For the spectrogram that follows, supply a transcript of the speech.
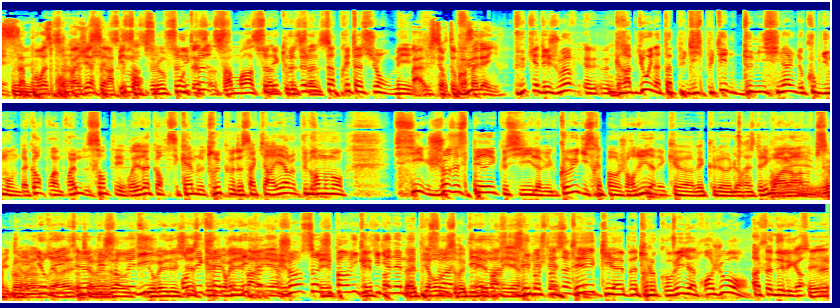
ça pourrait se propager assez rapidement. ça- c'est le Ce n'est foot, que- Ce n'est de l'interprétation. Mais Bah, surtout quand ça gagne. Vu qu'il y a des joueurs, euh, Grabiot, il n'a pas pu disputer une demi-finale de Coupe du Monde, d'accord, pour un problème de santé. On est d'accord. C'est quand même le truc de sa carrière, le plus grand moment. Si j'ose espérer que s'il avait eu le Covid, il serait pas aujourd'hui avec euh, avec le, le reste de l'équipe. Voilà, Oui. Il y aurait, euh, aurait dit, Il y aurait des on décrète il y aurait des l'état barrières. d'urgence, j'ai pas envie que Kylian Mbappé soit euh, J'ai pas testé qu'il avait peut-être le Covid il y a trois jours. Attendez les gars, Euh,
